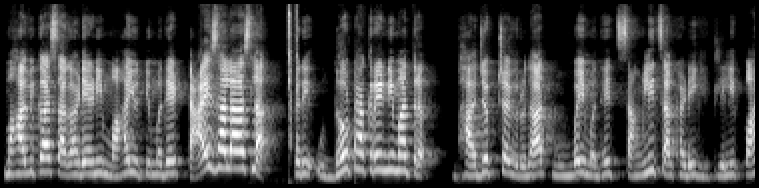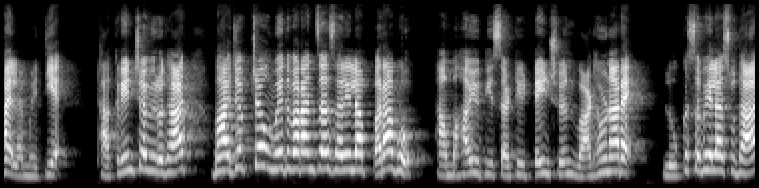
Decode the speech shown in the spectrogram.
महाविकास आघाडी आणि महायुतीमध्ये टाय झाला असला. तरी उद्धव ठाकरेंनी मात्र भाजपच्या विरोधात मुंबईमध्ये चांगलीच आघाडी घेतलेली पाहायला मिळतीये. ठाकरेंच्या विरोधात भाजपच्या उमेदवारांचा झालेला पराभव हा महायुतीसाठी टेन्शन वाढवणार आहे. लोकसभेला सुद्धा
